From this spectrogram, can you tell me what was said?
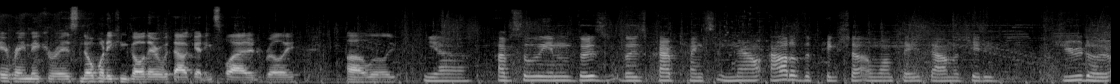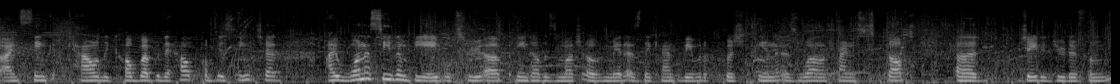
a Rainmaker is. Nobody can go there without getting splatted, really, uh, Lily. Yeah, absolutely, and those those Crab Tanks now out of the picture and one player down the Jaded Judo. I think Cowardly Cobweb, with the help of this Inkjet, I want to see them be able to uh, paint up as much of mid as they can to be able to push in as well and try and stop uh, Jaded Judo from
